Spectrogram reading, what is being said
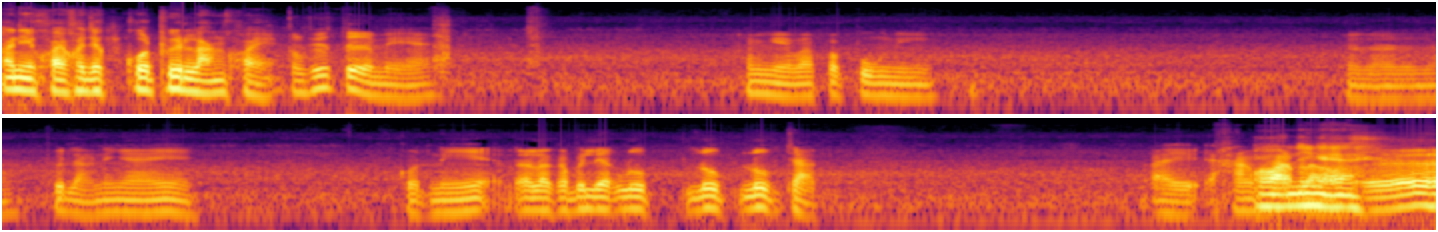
อันนี้ข่อยเขาจะกดพื้นหลังข่อยตรงฟิลเตอร์แหมทำไงวะปรับปรุงนี้นั่นนะนะพื้นหลังนี่ไง กดนี้แล้วเราก็ไปเลือกรูปรูปรูปจากไอ้ข้างอ๋อภาพนี่เราไงเออ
